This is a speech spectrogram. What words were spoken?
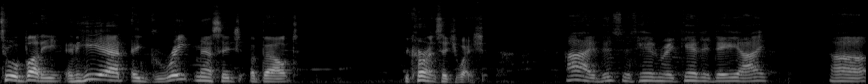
to a buddy, and he had a great message about the current situation. Hi, this is Henry Kennedy. I uh,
